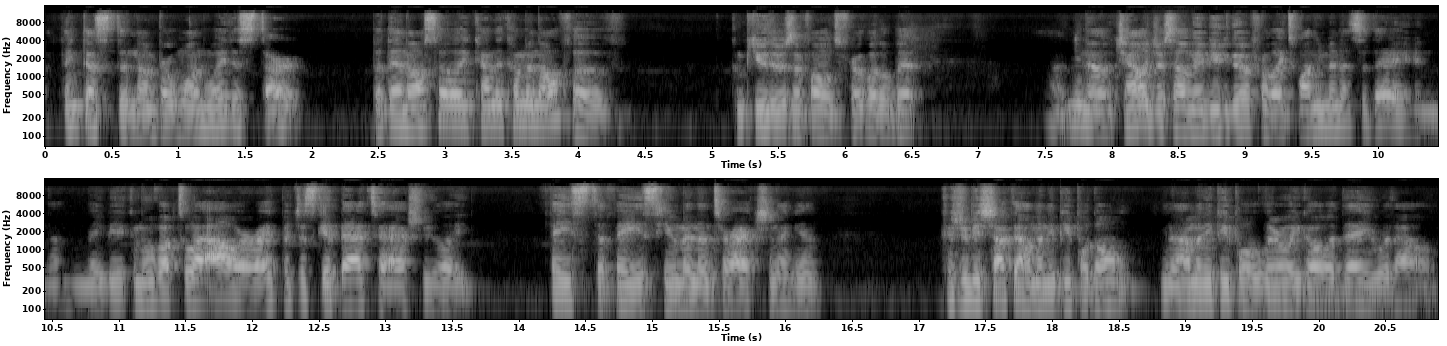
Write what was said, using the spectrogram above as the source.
i think that's the number one way to start but then also like kind of coming off of computers and phones for a little bit. Uh, you know, challenge yourself. Maybe you can do it for like 20 minutes a day, and maybe it can move up to an hour, right? But just get back to actually like face to face human interaction again. because you'd be shocked at how many people don't. You know, how many people literally go a day without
